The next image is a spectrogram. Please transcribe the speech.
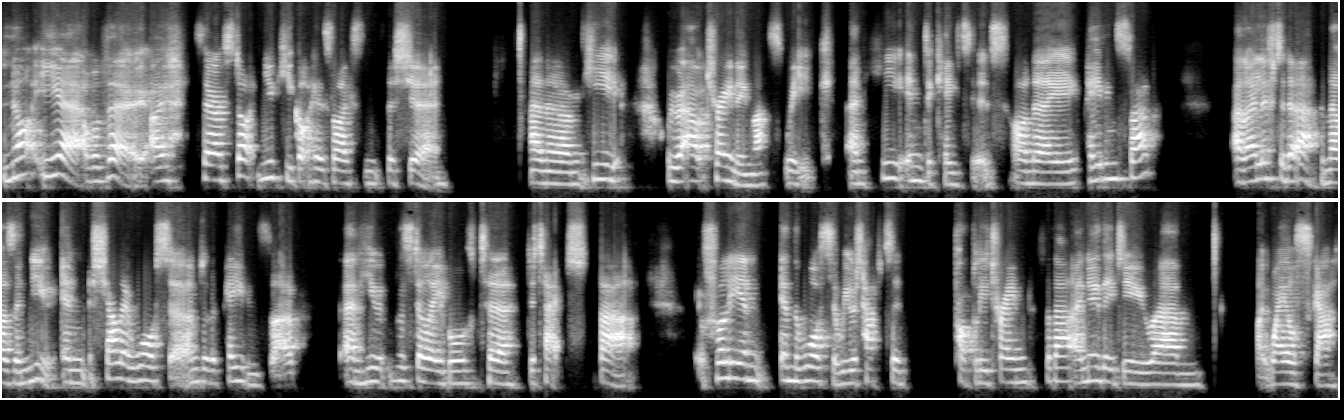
Not yet, although I so I start Nuki got his license this year, and um, he we were out training last week, and he indicated on a paving slab, and I lifted it up, and there was a newt in shallow water under the paving slab, and he was still able to detect that fully in in the water. We would have to properly train for that. I know they do um, like whale scat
